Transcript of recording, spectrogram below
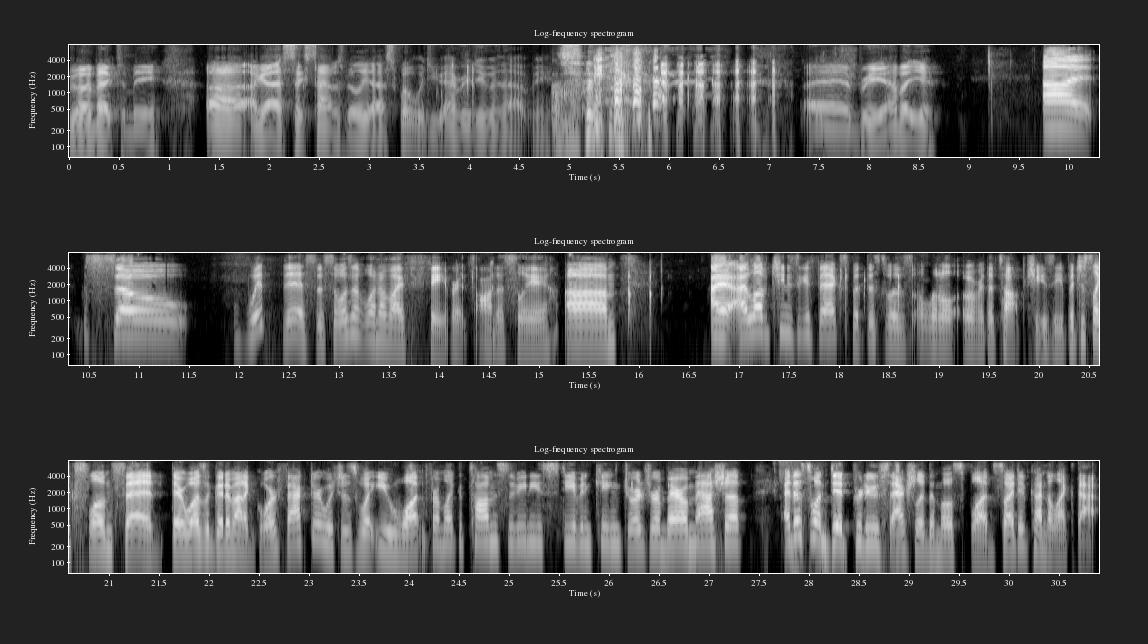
Going back to me, uh, I got six times Billy asked, "What would you ever do without me?" and Bree, how about you? Uh, so with this, this wasn't one of my favorites, honestly. Um, I I love cheesy effects, but this was a little over the top cheesy. But just like Sloan said, there was a good amount of gore factor, which is what you want from like a Tom Savini, Stephen King, George Romero mashup. And this one did produce actually the most blood, so I did kind of like that.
